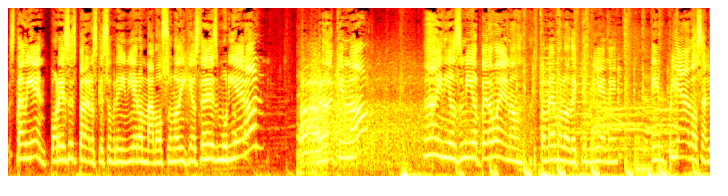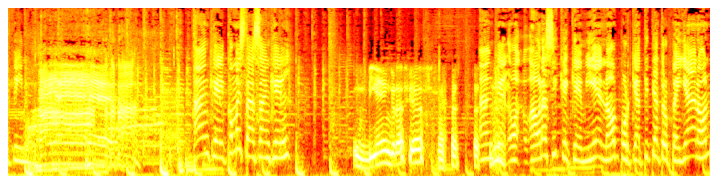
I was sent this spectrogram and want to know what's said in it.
Está bien, por eso es para los que sobrevivieron, baboso. No dije, ¿ustedes murieron? ¿Verdad que no? Ay, Dios mío, pero bueno, tomémoslo de quien viene. Empleados al fin. Ángel, ¿cómo estás, Ángel? Bien, gracias. Ángel, ahora sí que qué bien, ¿no? Porque a ti te atropellaron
